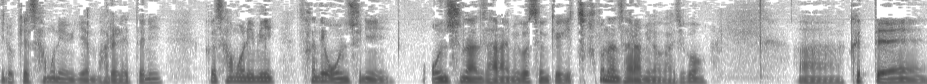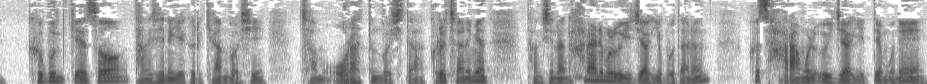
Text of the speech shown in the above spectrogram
이렇게 사모님에게 말을 했더니 그 사모님이 상당히 온순히 온순한 사람이고 성격이 차분한 사람이어가지고 아, 그때 그분께서 당신에게 그렇게 한 것이 참 옳았던 것이다. 그렇지 않으면 당신은 하나님을 의지하기보다는 그 사람을 의지하기 때문에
